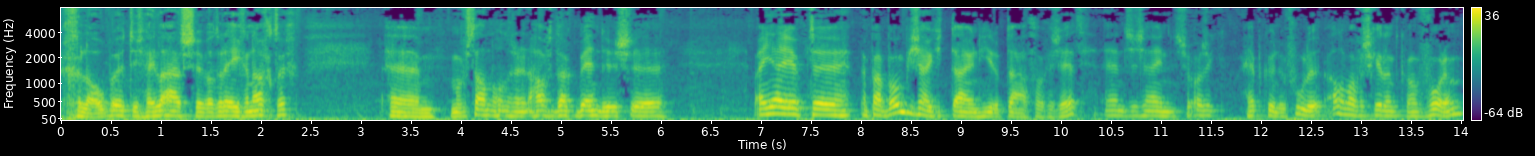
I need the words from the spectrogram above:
gelopen. Het is helaas eh, wat regenachtig. Ehm, maar we staan onder een afdakband, dus... eh, en jij hebt eh, een paar boompjes uit je tuin hier op tafel gezet. En ze zijn, zoals ik heb kunnen voelen, allemaal verschillend qua vorm.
